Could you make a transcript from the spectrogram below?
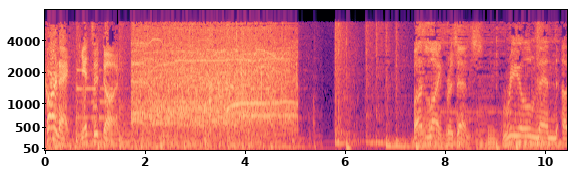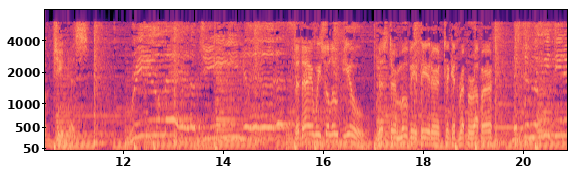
Carnac gets it done. Bud Light presents Real Men of Genius. Real man of genius. Today we salute you, Mr. Movie Theater Ticket Ripper Upper, Mr. Movie Theater Ticket Ripper Upper.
